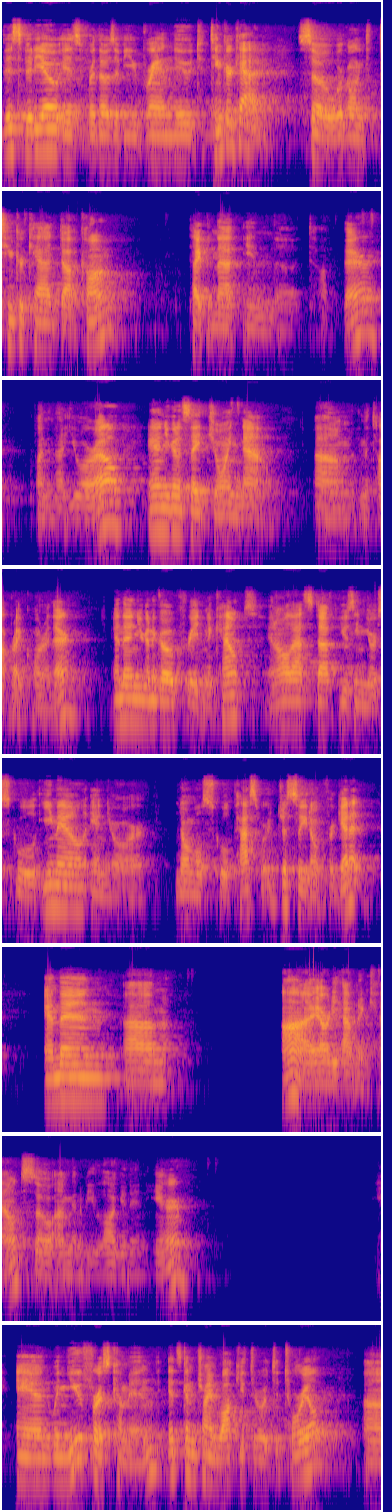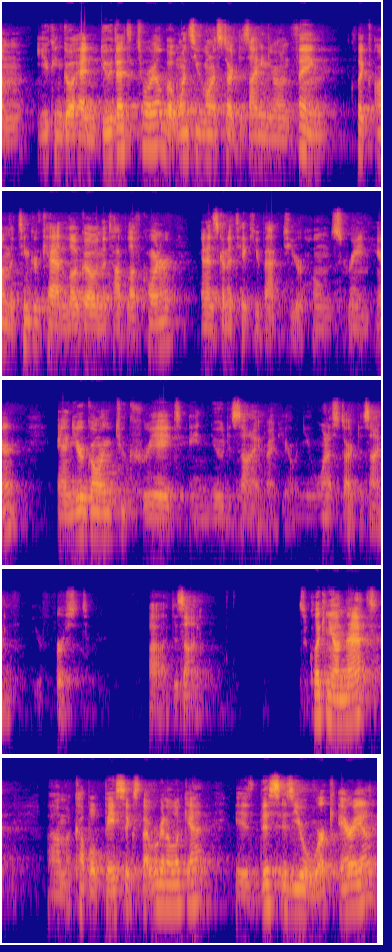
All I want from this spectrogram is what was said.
This video is for those of you brand new to Tinkercad. So we're going to tinkercad.com, typing that in the top there, finding that URL, and you're going to say join now um, in the top right corner there. And then you're going to go create an account and all that stuff using your school email and your normal school password, just so you don't forget it. And then um, I already have an account, so I'm going to be logging in here. And when you first come in, it's going to try and walk you through a tutorial. Um, you can go ahead and do that tutorial, but once you want to start designing your own thing, click on the Tinkercad logo in the top left corner, and it's going to take you back to your home screen here. And you're going to create a new design right here when you want to start designing your first uh, design. So clicking on that, um, a couple basics that we're going to look at is this is your work area,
